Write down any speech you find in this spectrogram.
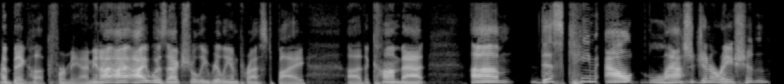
a big hook for me. I mean, I, I, I was actually really impressed by uh, the combat. Um, this came out last generation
